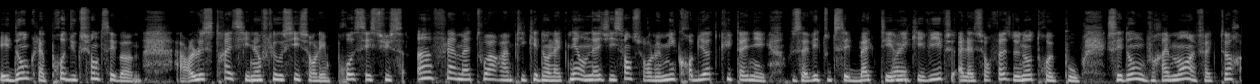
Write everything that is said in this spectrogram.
et donc la production de sébum. Alors le stress, il influe aussi sur les processus inflammatoires impliqués dans l'acné en agissant sur le microbiote cutané. Vous savez, toutes ces bactéries Oui. qui vivent à la surface de notre peau. C'est donc vraiment un facteur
